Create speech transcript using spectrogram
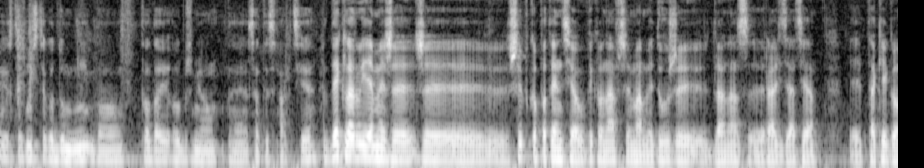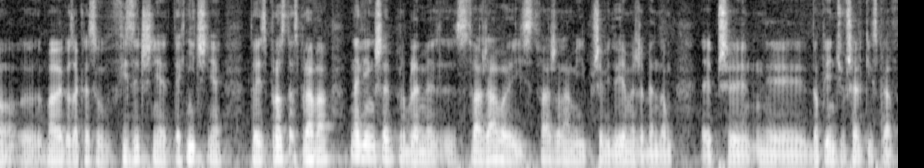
jesteśmy z tego dumni, bo to daje olbrzymią e, satysfakcję. Deklarujemy, że, że szybko potencjał wykonawczy mamy duży. Dla nas realizacja takiego małego zakresu fizycznie, technicznie to jest prosta sprawa. Największe problemy stwarzały i stwarza nam i przewidujemy, że będą przy dopięciu wszelkich spraw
